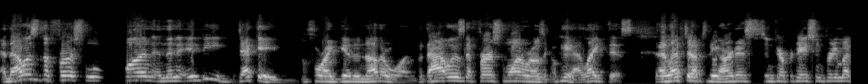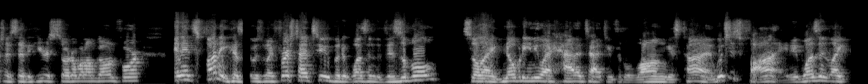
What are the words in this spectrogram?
and that was the first one and then it'd be a decade before i get another one but that was the first one where i was like okay i like this. I left it up to the artist's interpretation pretty much. I said here's sort of what i'm going for. And it's funny because it was my first tattoo but it wasn't visible. So like nobody knew i had a tattoo for the longest time which is fine. It wasn't like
